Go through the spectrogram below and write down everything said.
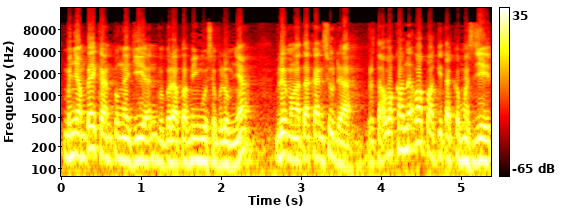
menyampaikan pengajian beberapa minggu sebelumnya. Beliau mengatakan sudah bertawakal tidak apa-apa kita ke masjid,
